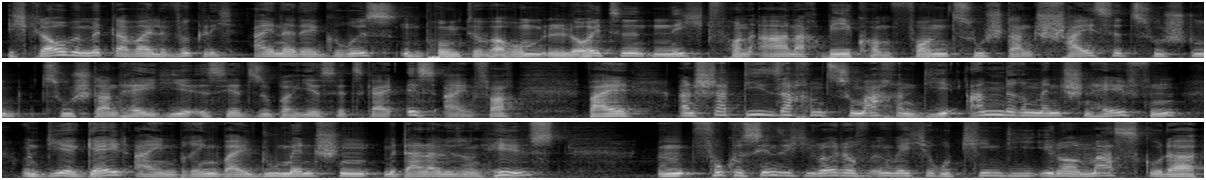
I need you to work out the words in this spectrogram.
ich glaube mittlerweile wirklich, einer der größten Punkte, warum Leute nicht von A nach B kommen, von Zustand scheiße zu Zustand, hey, hier ist jetzt super, hier ist jetzt geil, ist einfach, weil anstatt die Sachen zu machen, die anderen Menschen helfen und dir Geld einbringen, weil du Menschen mit deiner Lösung hilfst, fokussieren sich die Leute auf irgendwelche Routinen, die Elon Musk oder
